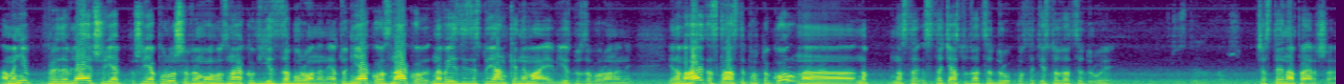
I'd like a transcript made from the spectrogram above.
а мені придивляють, що я, що я порушив вимогу знаку в'їзд заборонений. А тут ніякого знаку на виїзді зі стоянки немає, в'їзду заборонений. І намагаються скласти протокол на, на, на стаття 122, по статті 122, Частина перша. частина перша.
